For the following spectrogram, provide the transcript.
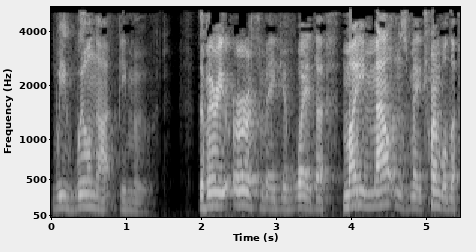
We will not be moved. The very earth may give way. The mighty mountains may tremble. The,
